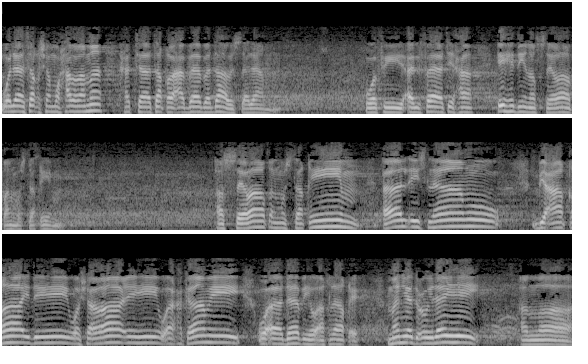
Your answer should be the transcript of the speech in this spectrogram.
ولا تغش محرما حتى تقرع باب دار السلام. وفي الفاتحة اهدنا الصراط المستقيم. الصراط المستقيم الإسلام بعقائده وشرائعه وأحكامه وآدابه وأخلاقه. من يدعو إليه؟ الله.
